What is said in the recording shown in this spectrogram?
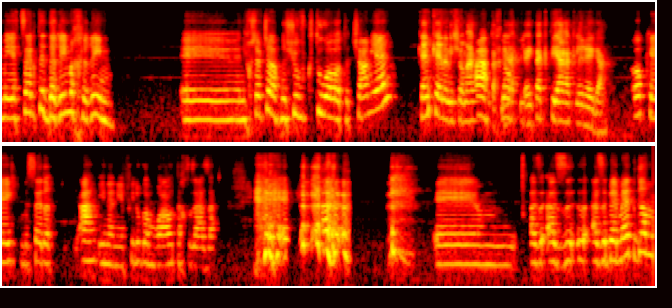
מייצר תדרים אחרים. אה, אני חושבת שאנחנו שוב קטועות. את שם, יעל? כן, כן, אני שומעת 아, אותך. יופי. הייתה קטיעה רק לרגע. אוקיי, בסדר. אה, הנה, אני אפילו גם רואה אותך זזה. אז, אז, אז זה באמת גם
